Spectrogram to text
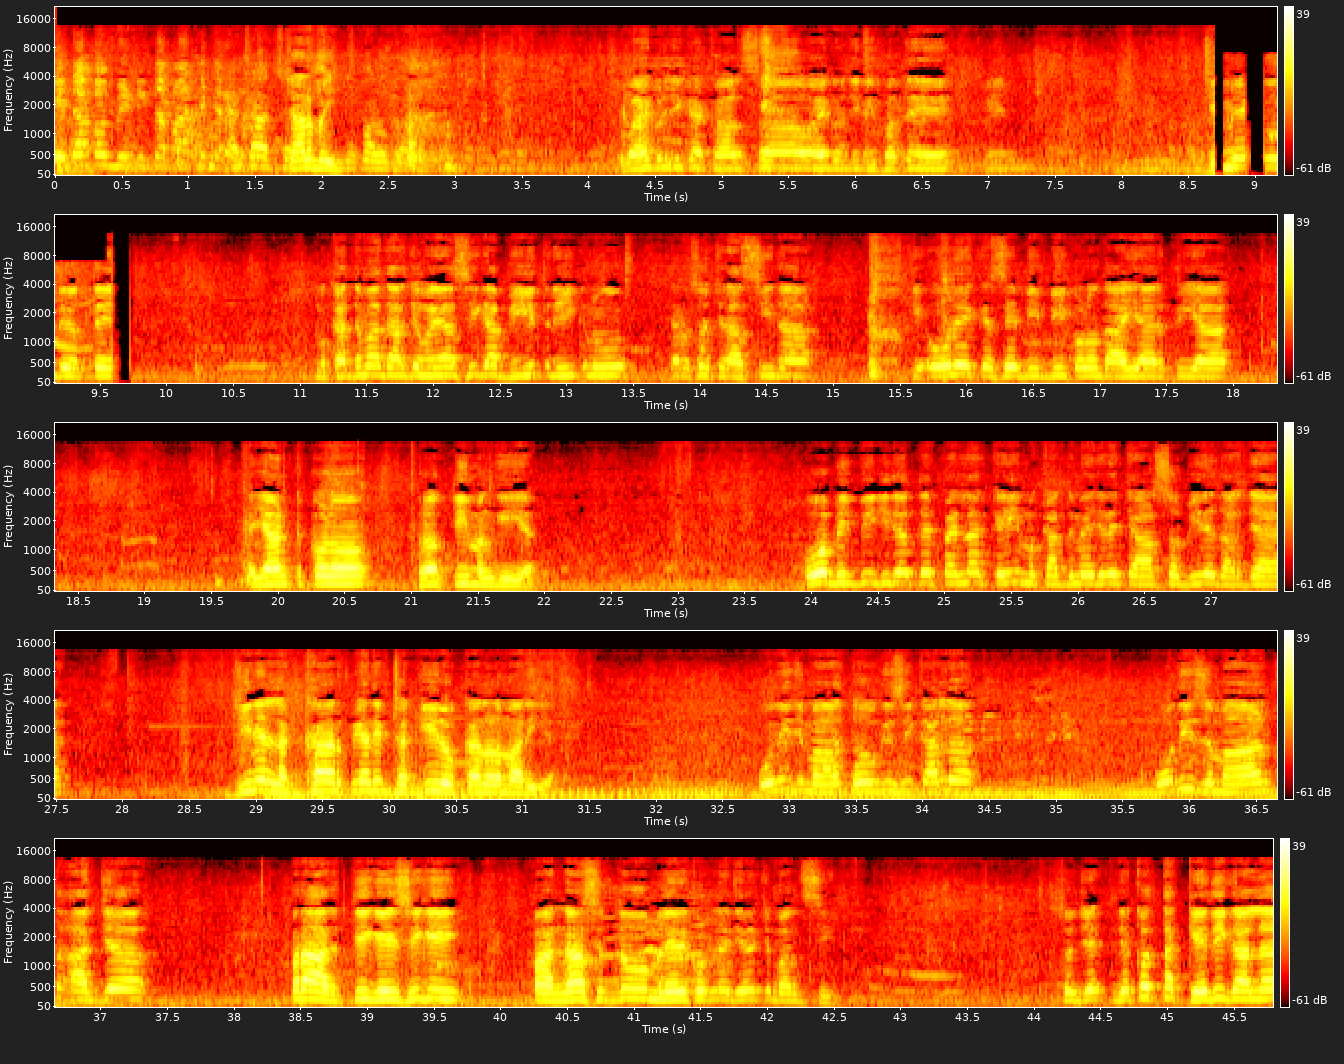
ਇਹਦਾ ਆਪਾਂ ਮੀਟਿੰਗ ਦਾ ਬਾਅਦ ਚ ਕਰਾਂਗੇ। ਚੱਲ ਬਈ। ਵਾਹਿਗੁਰੂ ਜੀ ਕਾ ਖਾਲਸਾ ਵਾਹਿਗੁਰੂ ਜੀ ਕੀ ਫਤਿਹ। ਜਿਵੇਂ ਕਿ ਉਹਦੇ ਉੱਤੇ ਮੁਕੱਦਮਾ ਦਰਜ ਹੋਇਆ ਸੀਗਾ 20 ਤਰੀਕ ਨੂੰ 384 ਦਾ ਕਿ ਉਹਨੇ ਕਿਸੇ ਬੀਬੀ ਕੋਲੋਂ 10000 ਰੁਪਇਆ ਏਜੰਟ ਕੋਲੋਂ ਫਰੋਤੀ ਮੰਗੀ ਆ। ਉਹ ਬੀਬੀ ਜਿਹਦੇ ਉੱਤੇ ਪਹਿਲਾਂ ਕਈ ਮੁਕੱਦਮੇ ਜਿਹੜੇ 420 ਦੇ ਦਰਜ ਆ ਜਿਹਨੇ ਲੱਖਾਂ ਰੁਪਈਆਂ ਦੀ ਠੱਗੀ ਲੋਕਾਂ ਨਾਲ ਮਾਰੀ ਆ। ਉਹਦੀ ਜ਼ਮਾਨਤ ਹੋ ਗਈ ਸੀ ਕੱਲ ਉਹਦੀ ਜ਼ਮਾਨਤ ਅੱਜ ਭਰਾ ਦਿੱਤੀ ਗਈ ਸੀਗੀ। ਭਾਨਾ ਸਿੱਧੂ ਮਲੇਰਕੋਟਲੇ ਜੇਲ੍ਹ ਚ ਬੰਦ ਸੀ। ਸੋ ਜੇ ਦੇਖੋ ਧੱਕੇ ਦੀ ਗੱਲ,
